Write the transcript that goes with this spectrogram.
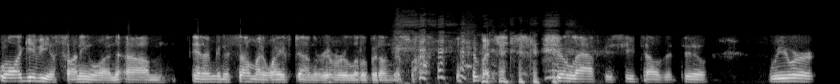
Well, I'll give you a funny one, um, and I'm going to sell my wife down the river a little bit on this one, but she'll laugh because she tells it too. We were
